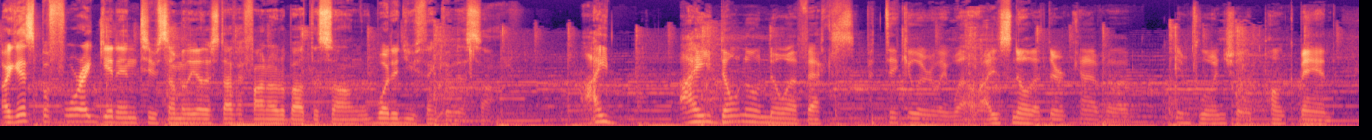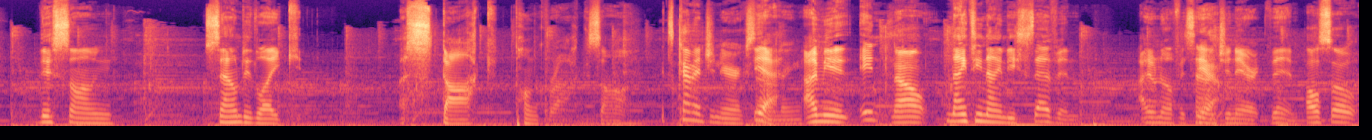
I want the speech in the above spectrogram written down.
I guess before I get into some of the other stuff I found out about the song, what did you think of this song? I I don't know NoFX particularly well. I just know that they're kind of a influential punk band. This song sounded like a stock punk rock song. It's kind of generic sounding. Yeah. I mean, in now, 1997, I don't know if it sounded Yeah. generic then. also,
